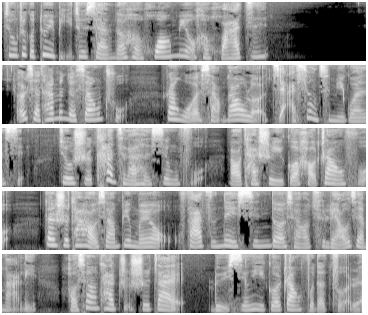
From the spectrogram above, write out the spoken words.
就这个对比就显得很荒谬、很滑稽。而且，他们的相处让我想到了假性亲密关系，就是看起来很幸福，然后他是一个好丈夫，但是他好像并没有发自内心的想要去了解玛丽，好像他只是在履行一个丈夫的责任。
